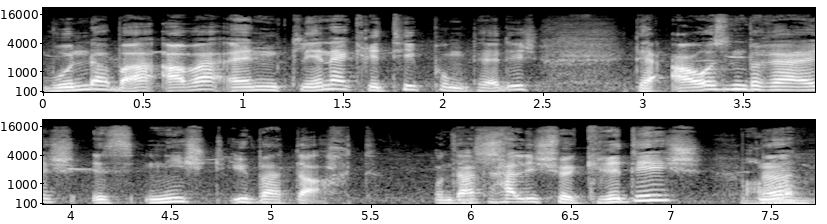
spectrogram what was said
wunderbar. Aber ein kleiner Kritikpunkt hätte ich. Der Außenbereich ist nicht überdacht. Und das, halte ich für kritisch. Warum? Ne?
